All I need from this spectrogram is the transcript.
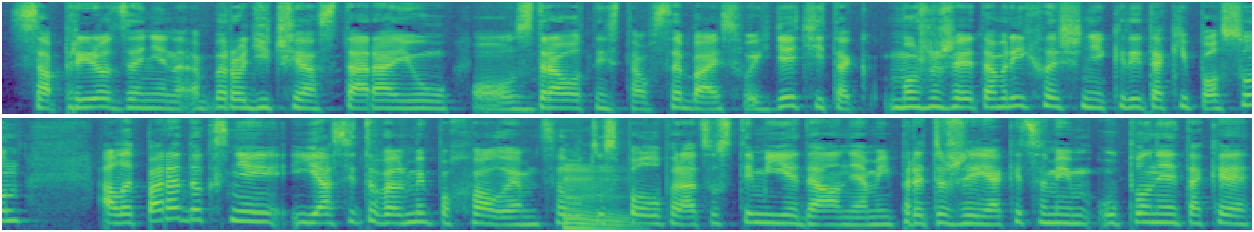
sa prirodzene rodičia starajú o zdravotný stav seba aj svojich detí, tak možno, že je tam rýchlejšie niekedy taký posun. Ale paradoxne ja si to veľmi pochvalujem, celú tú hmm. spoluprácu s tými jedálňami, pretože ja keď som im úplne také,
